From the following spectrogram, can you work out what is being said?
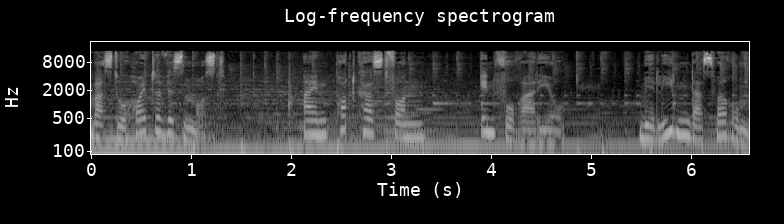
Was du heute wissen musst. Ein Podcast von Inforadio. Wir lieben das Warum.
